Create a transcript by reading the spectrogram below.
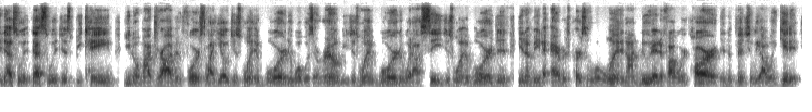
And that's what that's what just became, you know, my driving force. Like, yo, just wanting more than what was around me, just wanting more than what I see, just wanting more than, you know I mean, the average person would want. And I knew that if I worked hard, then eventually I would get it.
